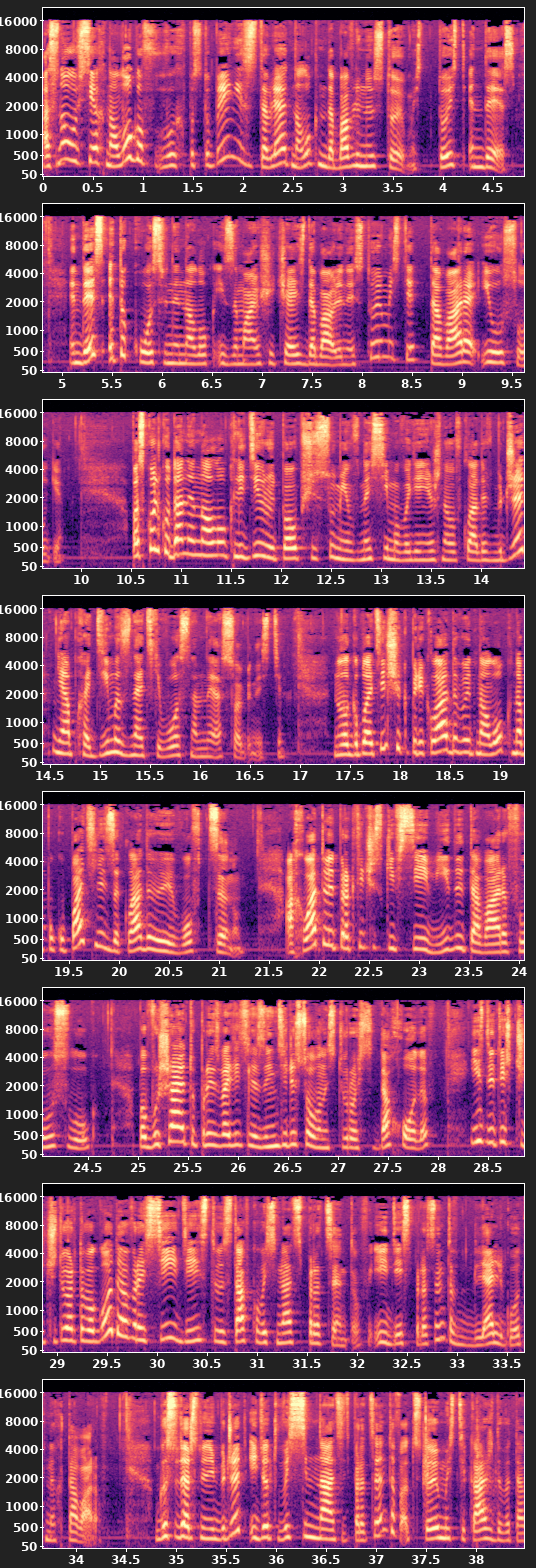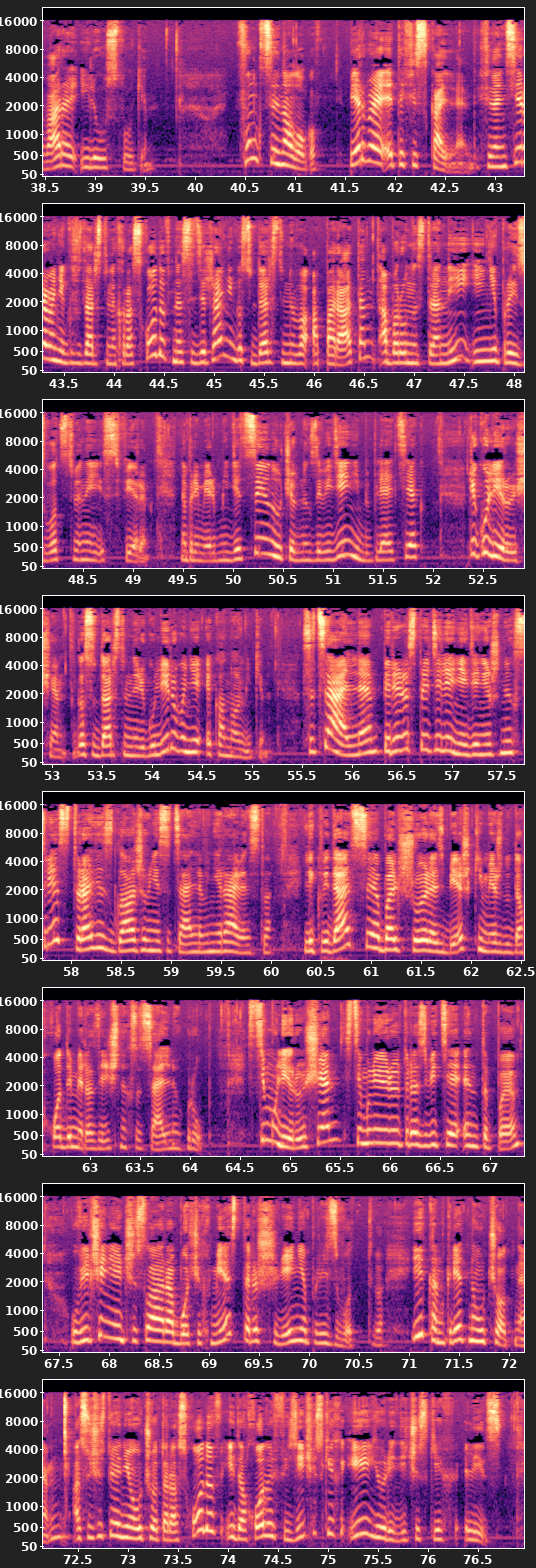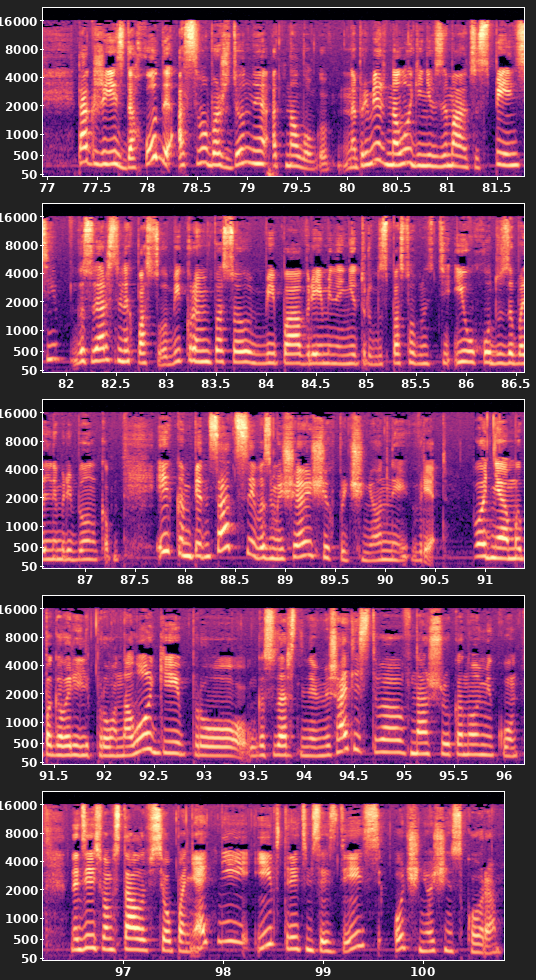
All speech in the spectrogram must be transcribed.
Основу всех налогов в их поступлении составляют налог на добавленную стоимость, то есть НДС. НДС – это косвенный налог, изымающий часть добавленной стоимости товара и услуги. Поскольку данный налог лидирует по общей сумме вносимого денежного вклада в бюджет, необходимо знать его основные особенности. Налогоплательщик перекладывает налог на покупателей, закладывая его в цену. Охватывает практически все виды товаров и услуг. Повышает у производителя заинтересованность в росте доходов. И с 2004 года в России действует ставка 18% и 10% для льготных товаров. В государственный бюджет идет 18% от стоимости каждого товара или услуги. Функции налогов. Первое – это фискальное. Финансирование государственных расходов на содержание государственного аппарата, обороны страны и непроизводственной сферы, например, медицины, учебных заведений, библиотек. Регулирующее – государственное регулирование экономики. Социальное – перераспределение денежных средств ради сглаживания социального неравенства, ликвидация большой разбежки между доходами различных социальных групп. Стимулирующее – стимулирует развитие НТП, увеличение числа рабочих мест, расширение производства. И конкретно учетное – осуществление учета расходов и доходов физических и юридических лиц. Также есть доходы, освобожденные от налогов. Например, налоги не взимаются с пенсий, государственных пособий, кроме пособий по временной нетрудоспособности и уходу за больным ребенком, и компенсации, возмещающих причиненный вред. Сегодня мы поговорили про налоги, про государственное вмешательство в нашу экономику. Надеюсь, вам стало все понятнее, и встретимся здесь очень-очень скоро.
